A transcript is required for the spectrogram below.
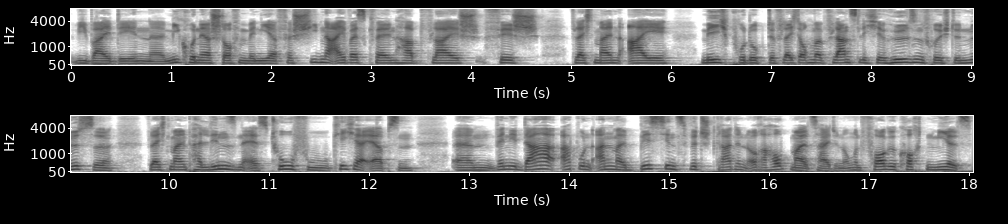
wie bei den äh, Mikronährstoffen, wenn ihr verschiedene Eiweißquellen habt, Fleisch, Fisch, vielleicht mal ein Ei, Milchprodukte, vielleicht auch mal pflanzliche Hülsenfrüchte, Nüsse, vielleicht mal ein paar Linsen esst, Tofu, Kichererbsen. Ähm, wenn ihr da ab und an mal ein bisschen switcht, gerade in eurer Hauptmahlzeit, in euren vorgekochten Meals,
